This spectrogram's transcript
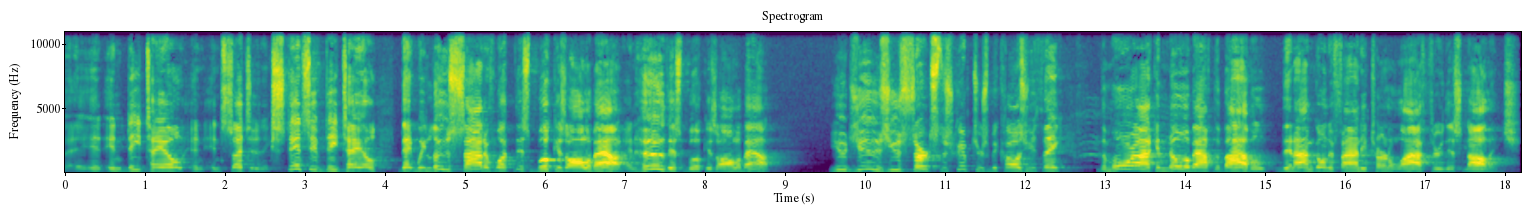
uh, in, in detail, in, in such an extensive detail, that we lose sight of what this book is all about and who this book is all about. You Jews, you search the scriptures because you think, the more I can know about the Bible, then I'm going to find eternal life through this knowledge.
